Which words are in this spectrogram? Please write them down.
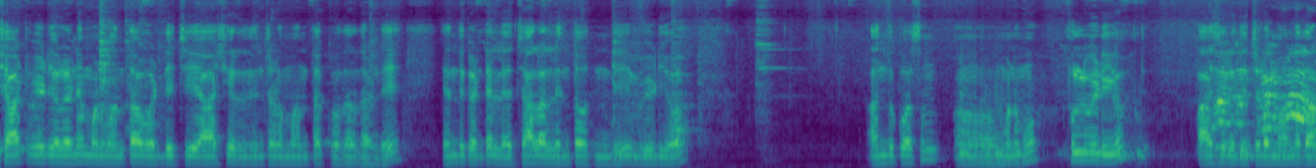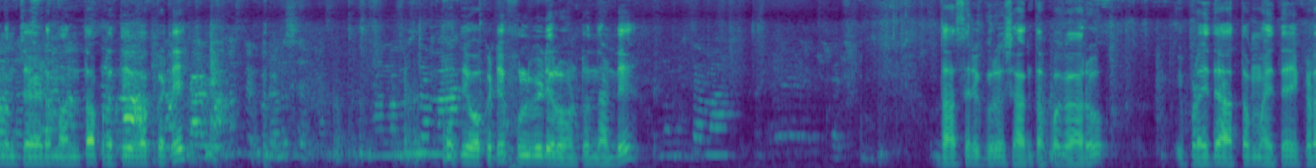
షార్ట్ వీడియోలోనే మనం అంతా వడ్డించి ఆశీర్వదించడం అంతా కుదరదండి. ఎందుకంటే చాలా లెంత్ అవుతుంది వీడియో. అందుకోసం మనము ఫుల్ వీడియో ఆశీర్వదించడం అన్నదానం చేయడం అంతా ప్రతి ఒక్కటి ప్రతి ఒక్కటి ఫుల్ వీడియోలో ఉంటుందండి. దాసరి గురు శాంతప్ప గారు ఇప్పుడైతే అత్తమ్మ అయితే ఇక్కడ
